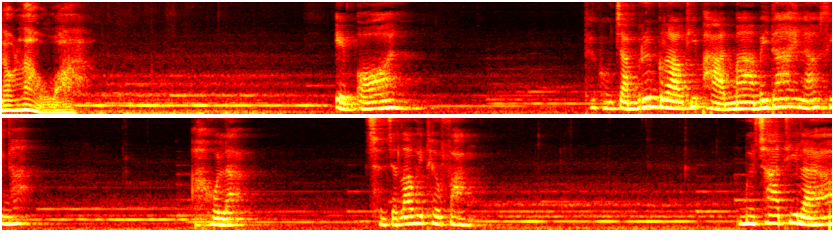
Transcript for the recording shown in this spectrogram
แล้วเล่าว่า เอ็มออน เธอคงจำเรื่องราวที่ผ่านมาไม่ได้แล้วสินะ เอาละฉันจะเล่าให้เธอฟัง เมื่อชาติที่แล้ว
